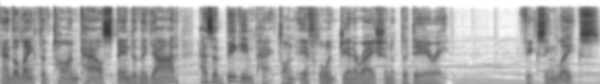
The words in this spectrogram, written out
and the length of time cows spend in the yard has a big impact on effluent generation at the dairy. Fixing leaks.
